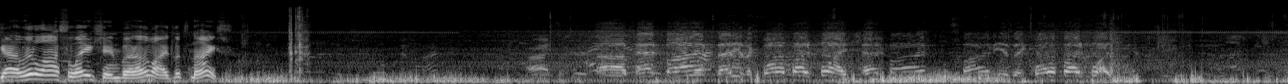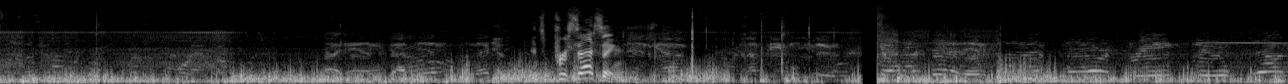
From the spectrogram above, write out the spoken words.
Got a little oscillation, but otherwise looks nice. Uh, pad five, that is a qualified flight. Pad five, five is a qualified flight. Alright, and we've got in the next It's processing. We have enough people to go on ten in five, four, three, two, one,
